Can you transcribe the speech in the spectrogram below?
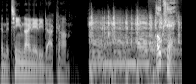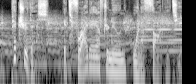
and the team980.com. Okay, picture this. It's Friday afternoon when a thought hits you.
